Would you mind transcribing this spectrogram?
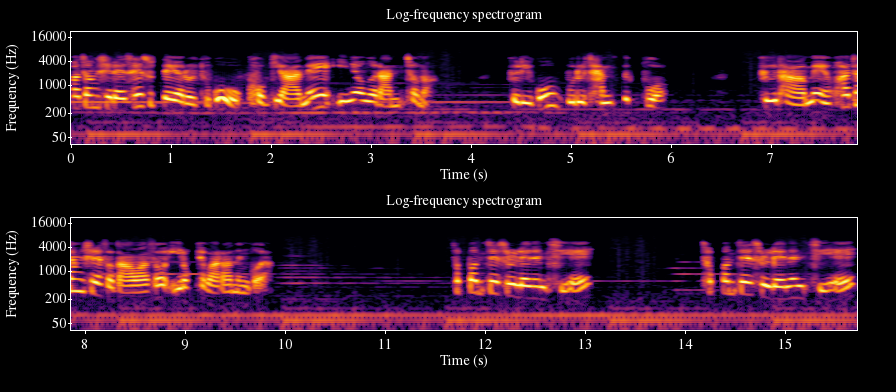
화장실에 세숫대야를 두고 거기 안에 인형을 앉혀놔. 그리고 물을 잔뜩 부어. 그 다음에 화장실에서 나와서 이렇게 말하는 거야. 첫 번째 술래는 지혜. 첫 번째 술래는 지혜.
